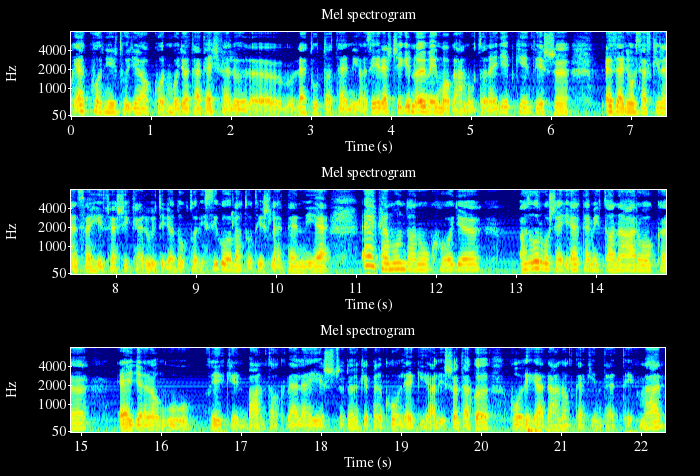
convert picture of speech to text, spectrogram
ekkor nyílt ugye akkor mondja, tehát egyfelől le tudta tenni az érettségét, na ő még magánúton egyébként, és 1897-re sikerült így a doktori szigorlatot is letennie. El kell mondanunk, hogy az orvos egy eltemi tanárok egyenrangú féként bántak vele, és tulajdonképpen kollegiálisan, tehát kollégának tekintették már.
